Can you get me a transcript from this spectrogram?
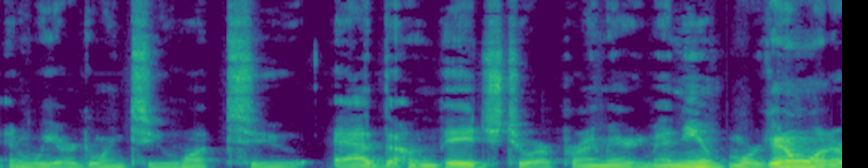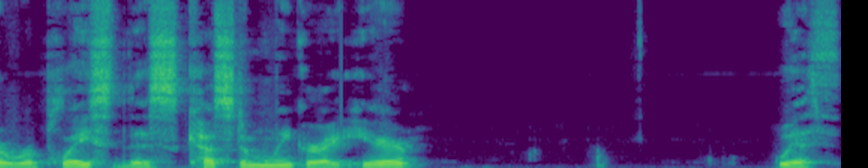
and we are going to want to add the home page to our primary menu. And we're going to want to replace this custom link right here with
